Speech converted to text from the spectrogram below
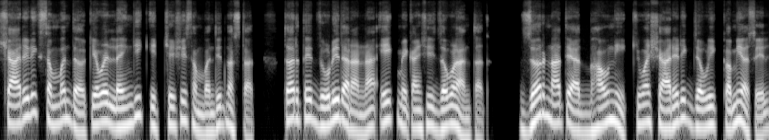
शारीरिक संबंध केवळ लैंगिक इच्छेशी संबंधित नसतात तर ते जोडीदारांना एकमेकांशी जवळ आणतात. जर नात्यात भावनिक किंवा शारीरिक जवळीक कमी असेल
